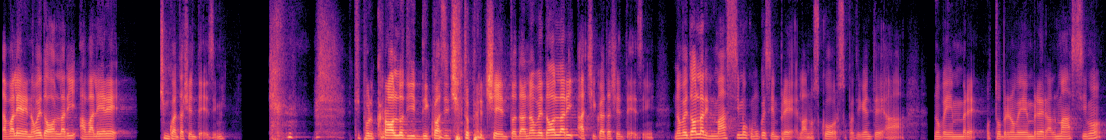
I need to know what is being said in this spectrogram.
da valere 9 dollari a valere 50 centesimi. tipo il crollo di, di, quasi il 100%, da 9 dollari a 50 centesimi. 9 dollari il massimo, comunque sempre l'anno scorso, praticamente a novembre, ottobre-novembre era il massimo.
